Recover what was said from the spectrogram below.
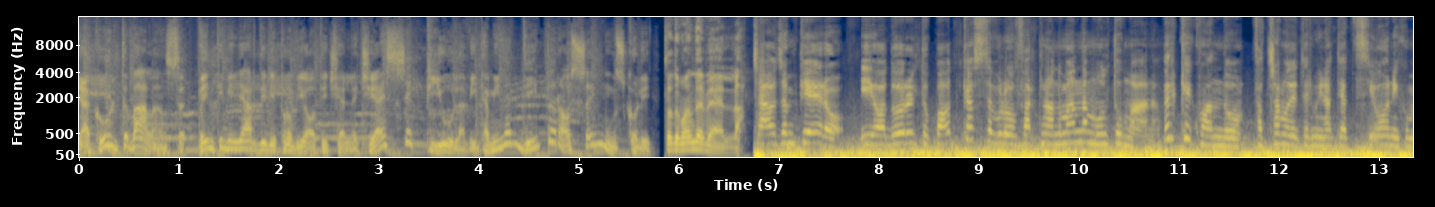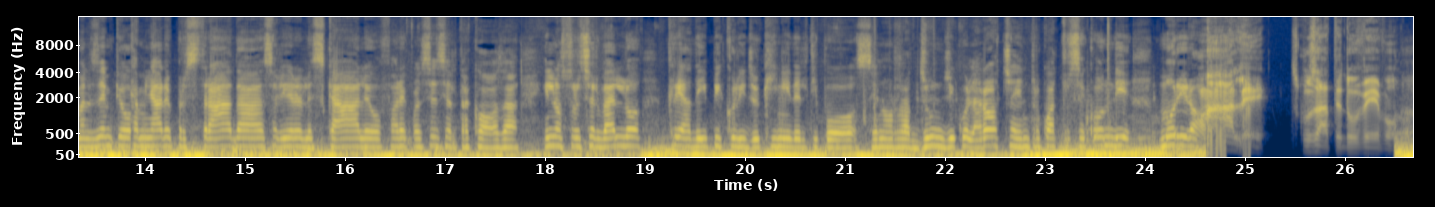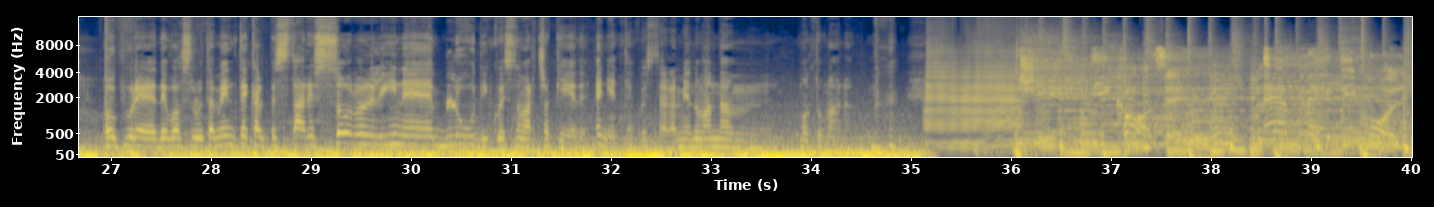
Yakult Balance, 20 miliardi di probiotici LCS più la vitamina D per ossa e muscoli. Questa domanda è bella. Ciao Giampiero, io adoro il tuo podcast e volevo farti una domanda molto umana. Perché quando facciamo determinate azioni, come ad esempio camminare per strada, salire le scale o fare qualsiasi altra cosa, il nostro cervello crea dei piccoli giochini del tipo se non raggiungi quella roccia entro 4 secondi morirò. Male. Scusate, dovevo. Oppure devo assolutamente calpestare solo le linee blu di questo marciapiede. E niente, questa è la mia domanda mm, molto umana. C di cose, M di molto,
